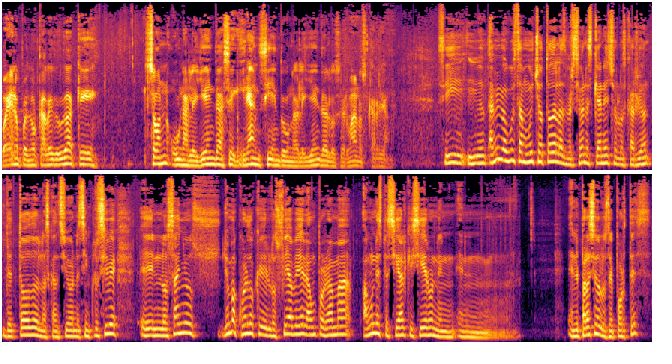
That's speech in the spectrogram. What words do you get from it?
Bueno, pues no cabe duda que son una leyenda, seguirán siendo una leyenda los hermanos Carrión. Sí, y a mí me gustan mucho todas las versiones que han hecho los Carrión de todas las canciones. Inclusive en los años, yo me acuerdo que los fui a ver a un programa, a un especial que hicieron en, en, en el Palacio de los Deportes.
